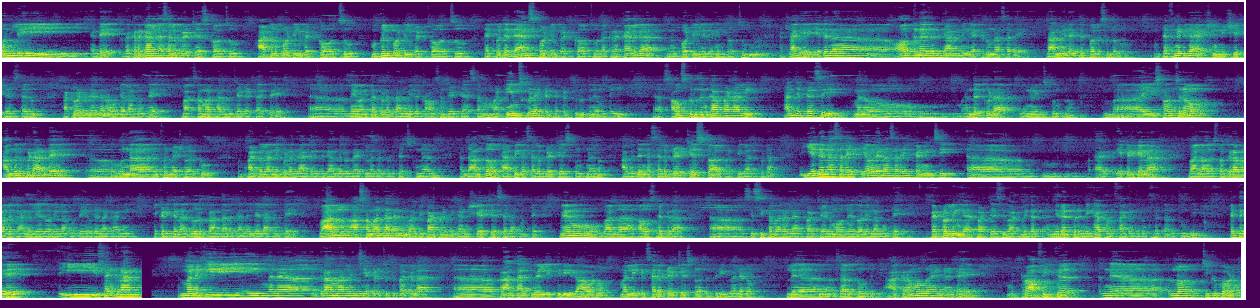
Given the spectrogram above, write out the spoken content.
ఓన్లీ అంటే రకరకాలుగా సెలబ్రేట్ చేసుకోవచ్చు. ఆటల పోటీలు పెట్టుకోవచ్చు ముగ్గుల పోటీలు పెట్టుకోవచ్చు లేకపోతే డ్యాన్స్ పోటీలు పెట్టుకోవచ్చు రకరకాలుగా మేము పోటీలు నిర్వహించవచ్చు. అట్లాగే ఏదైనా ఆర్గనైజర్ గ్యాంబ్లింగ్ ఎక్కడున్నా సరే దాని మీద అయితే పోలీసులు డెఫినెట్గా యాక్షన్ ఇనిషియేట్ చేస్తారు. అటువంటిది ఏదైనా ఉండేలాగుంటే మాకు సమాధానం ఇచ్చేటట్టయితే మేమంతా కూడా దాని మీద కాన్సన్ట్రేట్ చేస్తాము. మా టీమ్స్ కూడా ఎక్కడికక్కడ తిరుగుతూనే ఉంటాయి. సంస్కృతిని కాపాడాలి అని చెప్పేసి మనం అందరికి కూడా విన్నవించుకుంటున్నాం. ఈ సంవత్సరం అందరూ కూడా అంటే ఉన్న ఇన్ఫర్మేషన్ వరకు పంటలన్నీ కూడా జాగ్రత్తగా అందరూ రైతులందరూ కూడా తెచ్చుకున్నారు. దాంతో హ్యాపీగా సెలబ్రేట్ చేసుకుంటున్నారు. ఆ విధంగా సెలబ్రేట్ చేసుకోవాలి ప్రతి వారు కూడా. ఏదైనా సరే ఎవరైనా సరే ఇక్కడి నుంచి ఎక్కడికైనా వాళ్ళ స్వగ్రామాలకు కానీ లేదో అని ఇలాగుంటే ఎవరైనా కానీ ఎక్కడికైనా దూర ప్రాంతాలకు కానీ వెళ్ళేలాగుంటే వాళ్ళు ఆ సమాచారాన్ని మా డిపార్ట్మెంట్కి కానీ షేర్ చేసేలాగుంటే మేము వాళ్ళ హౌస్ దగ్గర సిసి కెమెరాలు ఏర్పాటు చేయడమో లేదో అని ఇలాగుంటే పెట్రోలింగ్ ఏర్పాటు చేసి వాటి మీద నిరంతర నిఘా కొనసాగించడం కూడా జరుగుతుంది. అయితే ఈ సంక్రాంతి మనకి మన గ్రామాల నుంచి అక్కడ చుట్టుపక్కల ప్రాంతాలకు వెళ్ళి తిరిగి రావడం మళ్ళీ ఇక్కడ సెలబ్రేట్ చేసుకున్నది తిరిగి వెళ్ళడం లే జరుగుతుంటుంది ఆ క్రమంలో ఏంటంటే ట్రాఫిక్లో చిక్కుకోవడం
